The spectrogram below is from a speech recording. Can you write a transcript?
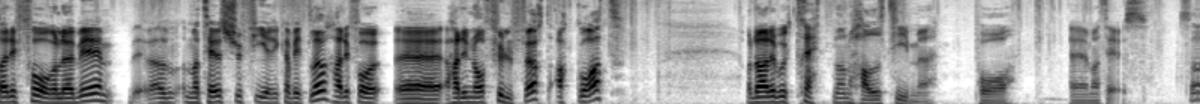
så har de foreløpig Matteus 24 kapitler har de, for, eh, har de, nå fullført akkurat. Og da har de brukt 13,5 timer på eh, Matteus. Så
